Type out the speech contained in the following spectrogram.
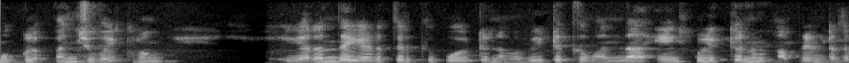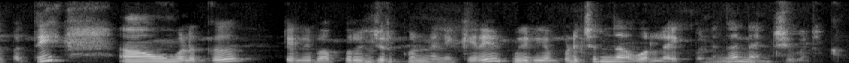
மூக்கில் பஞ்சு வைக்கிறோம்? இறந்த இடத்திற்கு போயிட்டு நம்ம வீட்டுக்கு வந்தால் ஏன் குளிக்கணும் அப்படின்றத பற்றி உங்களுக்கு தெளிவாக புரிஞ்சிருக்கும்னு நினைக்கிறேன். வீடியோ பிடிச்சிருந்தா ஒரு லைக் பண்ணுங்கள் நன்றி வணக்கம்.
